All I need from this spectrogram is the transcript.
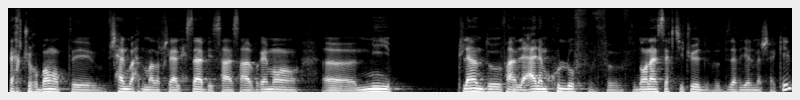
perturbante et شحال واحد ما ضربش لها الحساب et ça ça a vraiment mis plein de enfin العالم كله dans l'incertitude بزاف ديال المشاكل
